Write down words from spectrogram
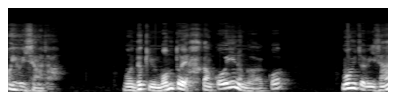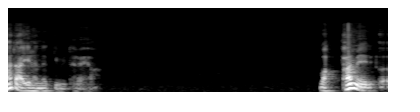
어 이거 이상하다. 뭐 느낌이 몸도 약간 꼬이는 것 같고 몸이 좀 이상하다 이런 느낌이 들어요. 막 밤에 어,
